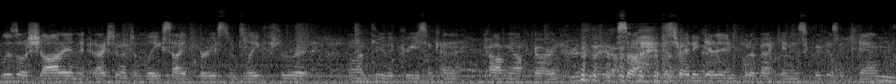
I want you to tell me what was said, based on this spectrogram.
Lizzo shot it, and it actually went to Blake's side first, and Blake threw it and went through the crease and kind of caught me off guard. so I just tried to get it and put it back in as quick as I can.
